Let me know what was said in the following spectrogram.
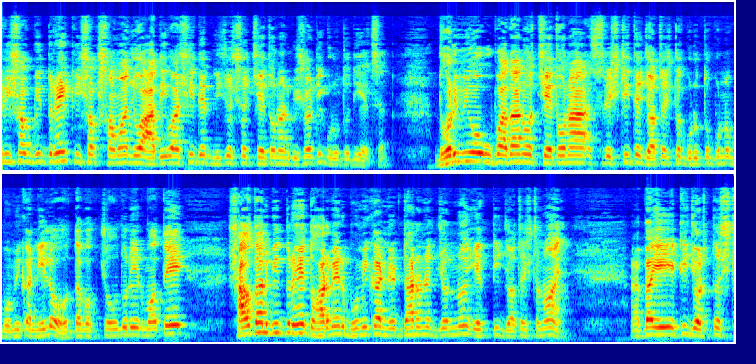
কৃষক বিদ্রোহে কৃষক সমাজ ও আদিবাসীদের নিজস্ব চেতনার বিষয়টি গুরুত্ব দিয়েছেন। ধর্মীয় উপাদান ও চেতনা সৃষ্টিতে যথেষ্ট গুরুত্বপূর্ণ ভূমিকা নিল। অধ্যাপক চৌধুরীর মতে, সাঁওতাল বিদ্রোহে ধর্মের ভূমিকা নির্ধারণের জন্য একটি যথেষ্ট নয়, বা এটি যথেষ্ট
